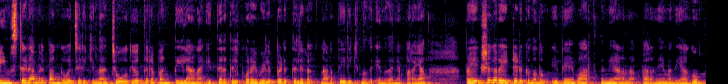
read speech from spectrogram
ഇൻസ്റ്റഗ്രാമിൽ പങ്കുവച്ചിരിക്കുന്ന ചോദ്യോത്തര പങ്ക്തിയിലാണ് ഇത്തരത്തിൽ കുറേ വെളിപ്പെടുത്തലുകൾ നടത്തിയിരിക്കുന്നത് എന്ന് തന്നെ പറയാം. പ്രേക്ഷകർ ഏറ്റെടുക്കുന്നതും ഇതേ വാർത്ത തന്നെയാണെന്ന് പറഞ്ഞേ മതിയാകും.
